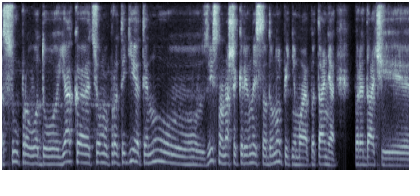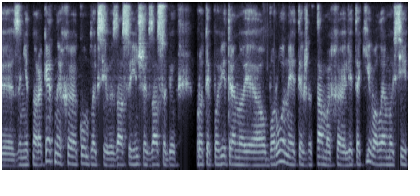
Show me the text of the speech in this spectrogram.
супроводу. Як цьому протидіяти? Ну звісно, наше керівництво давно піднімає питання передачі зенітно-ракетних комплексів і інших засобів протиповітряної оборони тих же самих літаків. Але ми всі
